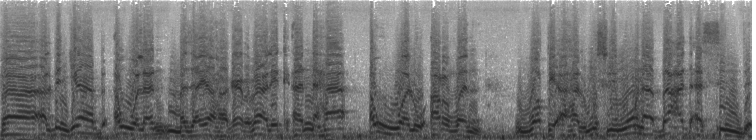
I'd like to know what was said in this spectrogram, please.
فالبنجاب أولا مزاياها غير ذلك أنها أول أرض وطئها المسلمون بعد السند.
